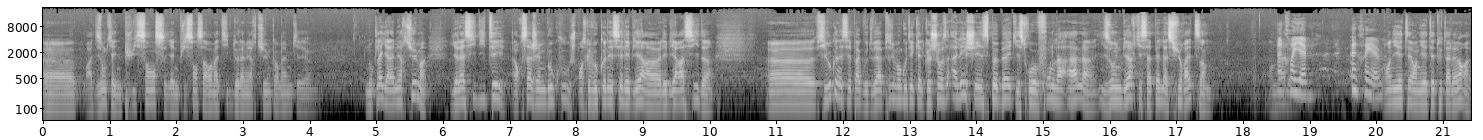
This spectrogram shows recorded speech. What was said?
Euh, bah, disons qu'il y a une puissance, il y a une puissance aromatique de l'amertume quand même donc là, il y a l'amertume, il y a l'acidité. Alors ça, j'aime beaucoup. Je pense que vous connaissez les bières, les bières acides. si vous connaissez pas, que vous devez absolument goûter quelque chose, allez chez Espebay qui se trouve au fond de la halle. Ils ont une bière qui s'appelle la Surette. Incroyable. Incroyable. On y était, on y était tout à l'heure.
